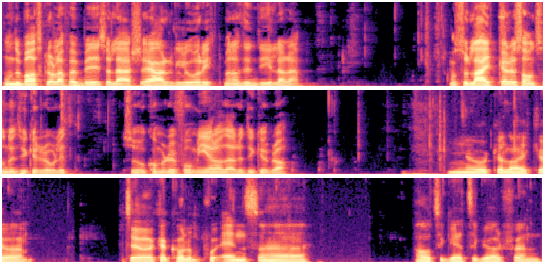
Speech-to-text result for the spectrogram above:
Om du bara scrollar förbi så lär sig algoritmen att du inte gillar det. Och så likar du sånt som du tycker är roligt. Så kommer du få mer av det du tycker är bra. Mm, Jag lika... Jag tror jag råkar kolla på en sån här How to get a girlfriend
